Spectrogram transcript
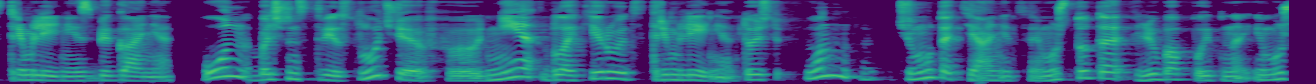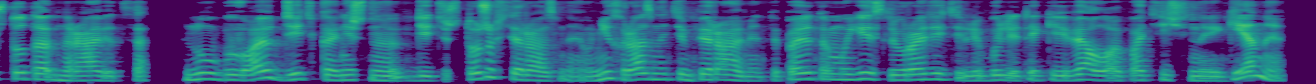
стремления избегания, он в большинстве случаев э, не блокирует стремление. То есть он чему-то тянется, ему что-то любопытно, ему что-то нравится. Ну, бывают дети, конечно, дети же тоже все разные, у них разный темперамент. И поэтому, если у родителей были такие вяло-апатичные гены,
